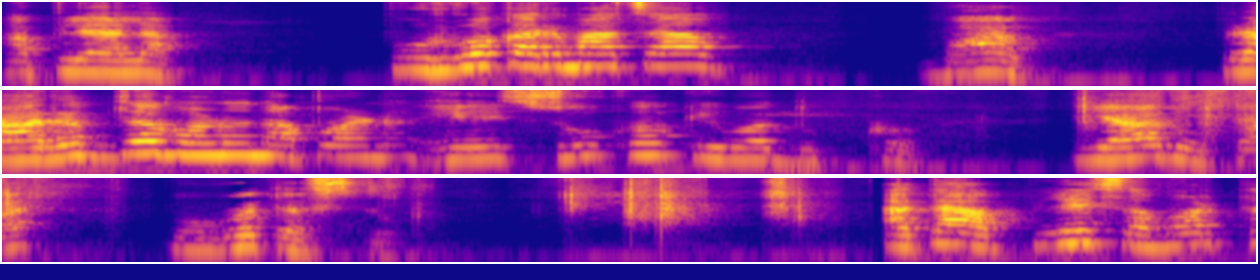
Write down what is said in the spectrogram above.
आपल्याला पूर्वकर्माचा भाग प्रारब्ध म्हणून आपण हे सुख किंवा दुःख या रूपात भोगत असतो. आता आपले समर्थ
